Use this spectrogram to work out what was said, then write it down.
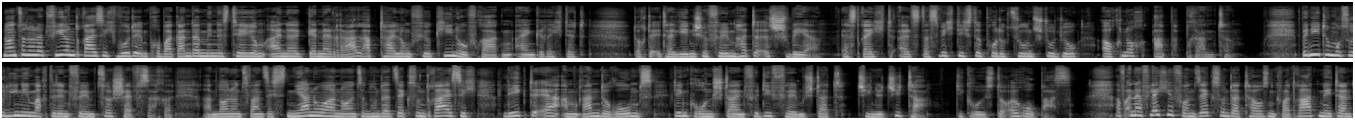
1934 wurde im Propagandaministerium eine Generalabteilung für Kinofragen eingerichtet. Doch der italienische Film hatte es schwer, erst recht als das wichtigste Produktionsstudio auch noch abbrannte. Benito Mussolini machte den Film zur Chefsache. Am 29. Januar 1936 legte er am Rande Roms den Grundstein für die Filmstadt Cinecittà, die größte Europas. Auf einer Fläche von 600.000 Quadratmetern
